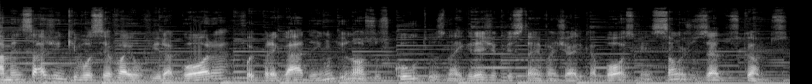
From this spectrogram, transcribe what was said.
A mensagem que você vai ouvir agora foi pregada em um de nossos cultos na Igreja Cristã Evangélica Bosque, em São José dos Campos.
